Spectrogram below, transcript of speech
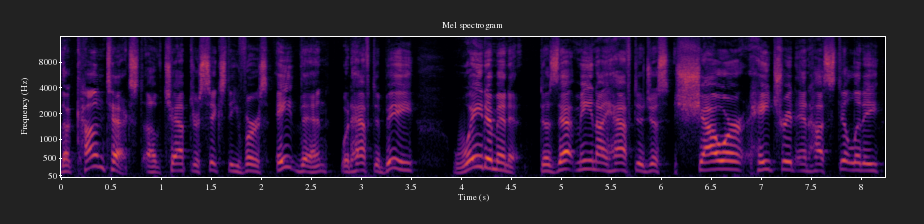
The context of chapter 60 verse 8 then would have to be wait a minute, does that mean I have to just shower hatred and hostility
